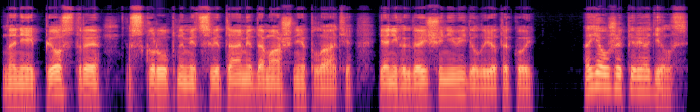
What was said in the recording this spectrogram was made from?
На ней пестрое, с крупными цветами домашнее платье. Я никогда еще не видел ее такой. А я уже переоделся.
